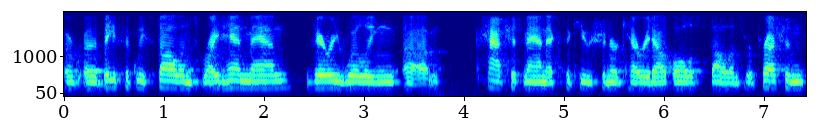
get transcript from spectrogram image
uh, basically Stalin's right-hand man, very willing um, hatchet man executioner, carried out all of Stalin's repressions,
